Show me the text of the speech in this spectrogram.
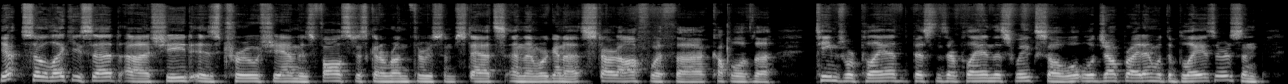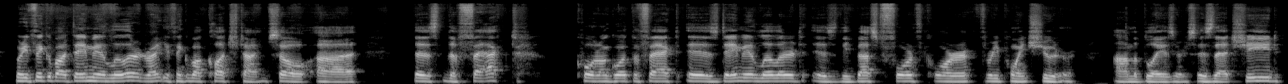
Yeah, so like you said, uh, Sheed is true, Sham is false. Just going to run through some stats, and then we're going to start off with a couple of the teams we're playing. The Pistons are playing this week, so we'll, we'll jump right in with the Blazers. And when you think about Damian Lillard, right, you think about clutch time. So uh, the the fact quote unquote, the fact is Damian Lillard is the best fourth quarter three point shooter on the Blazers. Is that Sheed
